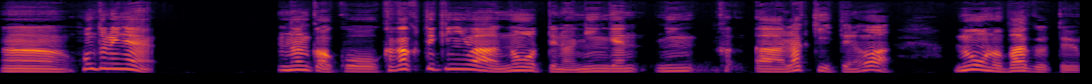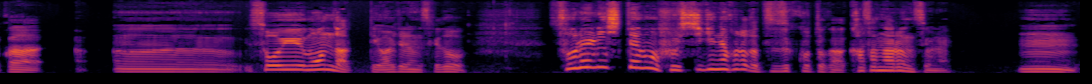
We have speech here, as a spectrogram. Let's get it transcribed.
うん、本当にね、なんかこう、科学的には脳っていうのは人間、人、あラッキーっていうのは脳のバグというか、うーん、そういうもんだって言われてるんですけど、それにしても不思議なことが続くことが重なるんですよね。うん。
